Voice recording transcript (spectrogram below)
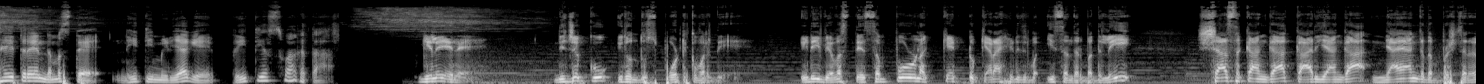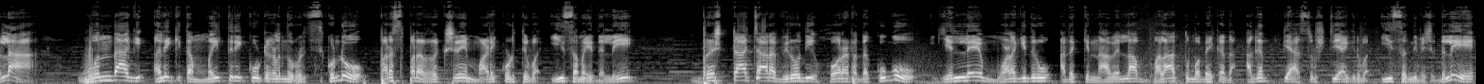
ಸ್ನೇಹಿತರೆ, ನಮಸ್ತೆ. ನೀತಿ ಮೀಡಿಯಾಗೆ ಪ್ರೀತಿಯ ಸ್ವಾಗತ. ಗೆಳೆಯರೇ, ನಿಜಕ್ಕೂ ಇದೊಂದು ಸ್ಫೋಟಕ ವರದಿ. ಇಡೀ ವ್ಯವಸ್ಥೆ ಸಂಪೂರ್ಣ ಕೆಟ್ಟು ಕೆರ ಹಿಡಿದಿರುವ ಈ ಸಂದರ್ಭದಲ್ಲಿ ಶಾಸಕಾಂಗ, ಕಾರ್ಯಾಂಗ, ನ್ಯಾಯಾಂಗದ ಭ್ರಷ್ಟರೆಲ್ಲ ಒಂದಾಗಿ ಅಲಿಖಿತ ಮೈತ್ರಿಕೂಟಗಳನ್ನು ರಚಿಸಿಕೊಂಡು ಪರಸ್ಪರ ರಕ್ಷಣೆ ಮಾಡಿಕೊಳ್ಳುತ್ತಿರುವ ಈ ಸಮಯದಲ್ಲಿ ಭ್ರಷ್ಟಾಚಾರ ವಿರೋಧಿ ಹೋರಾಟದ ಕೂಗು ಎಲ್ಲೇ ಮೊಳಗಿದರೂ ಅದಕ್ಕೆ ನಾವೆಲ್ಲ ಬಲ ತುಂಬಬೇಕಾದ ಅಗತ್ಯ ಸೃಷ್ಟಿಯಾಗಿರುವ ಈ ಸನ್ನಿವೇಶದಲ್ಲಿ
